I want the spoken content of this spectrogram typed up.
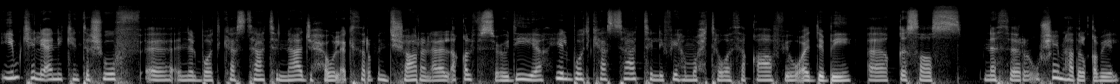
يمكن لأني كنت أشوف آه، أن البودكاستات الناجحة والأكثر انتشارا على الأقل في السعودية هي البودكاستات اللي فيها محتوى ثقافي وأدبي آه، قصص نثر وشيء من هذا القبيل.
